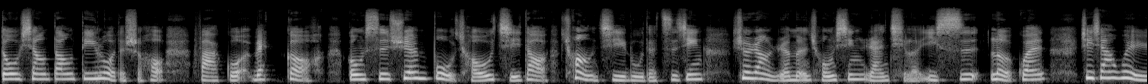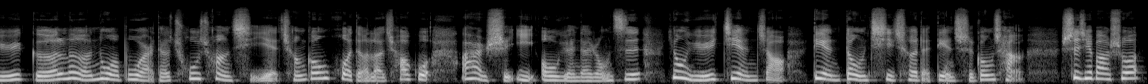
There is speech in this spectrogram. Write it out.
都相当低落的时候，法国 v e g o 公司宣布筹集到创纪录的资金，这让人们重新燃起了一丝乐观。这家位于格勒诺布尔的初创企业成功获得了超过二十亿欧元的融资，用于建造电动汽车的电池工厂。世界报说，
